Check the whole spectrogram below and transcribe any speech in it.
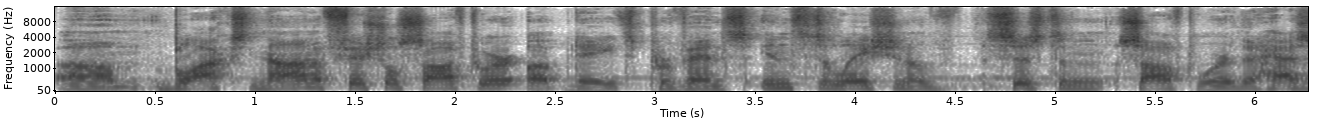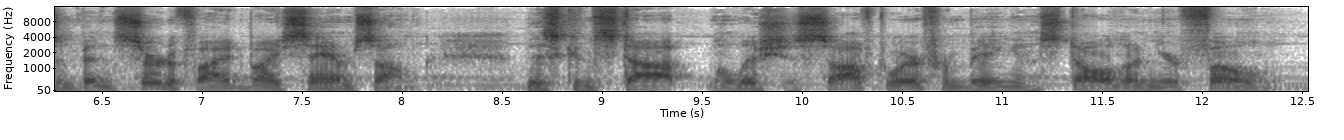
Um, blocks non-official software updates, prevents installation of system software that hasn't been certified by Samsung. This can stop malicious software from being installed on your phone.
